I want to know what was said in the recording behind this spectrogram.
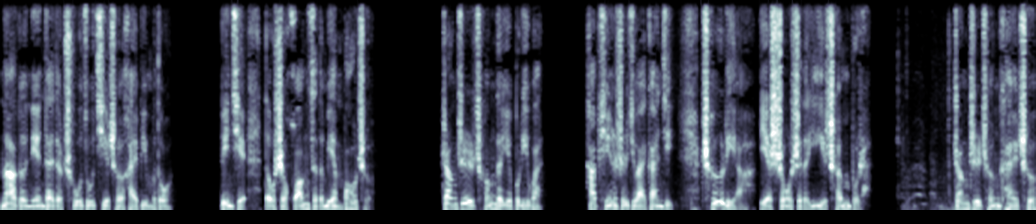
那个年代的出租汽车还并不多，并且都是黄色的面包车，张志成的也不例外。他平时就爱干净，车里啊也收拾的一尘不染。张志成开车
